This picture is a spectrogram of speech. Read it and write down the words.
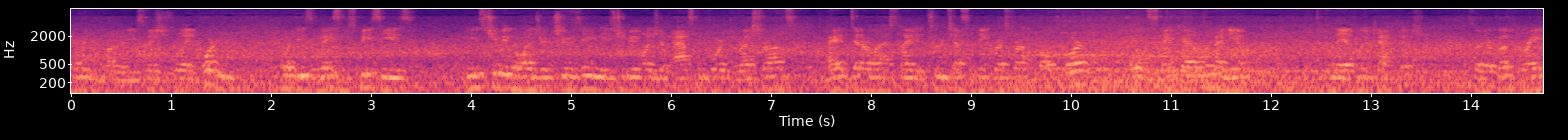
every component of these fish is really important. With these invasive species, these should be the ones you're choosing. These should be the ones you're asking for at the restaurants. I had dinner last night at True Chesapeake Restaurant in Baltimore. They had snakehead on the menu, and they have blue catfish. So they're both great.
